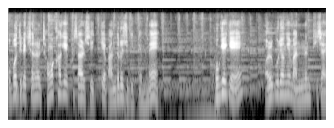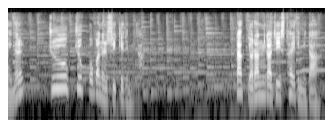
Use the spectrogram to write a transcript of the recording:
오버 디렉션을 정확하게 구사할 수 있게 만들어주기 때문에 고객의 얼굴형에 맞는 디자인을 쭉쭉 뽑아낼 수 있게 됩니다. 딱 11가지 스타일입니다.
